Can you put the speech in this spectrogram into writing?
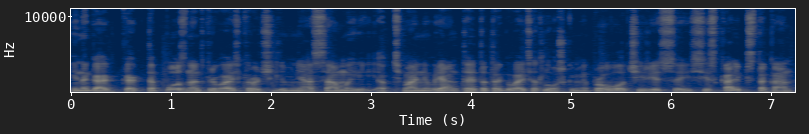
иногда как-то поздно открываюсь. Короче, для меня самый оптимальный вариант это торговать отложками. Пробовал через C-скальп стакан,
